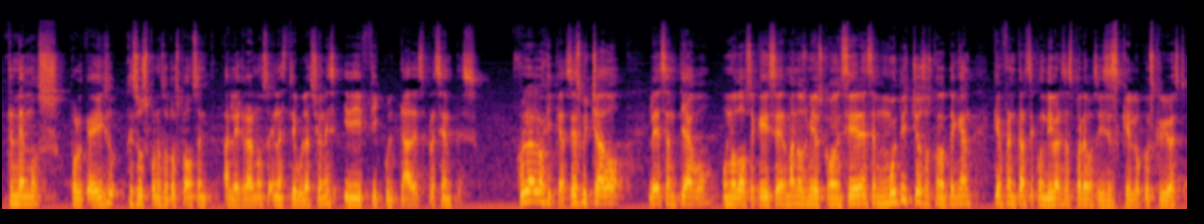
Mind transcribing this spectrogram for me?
entendemos, por lo que hizo Jesús por nosotros, podemos alegrarnos en las tribulaciones y dificultades presentes. ¿Cuál es la lógica? Si he escuchado Lee Santiago 1.12 que dice, hermanos míos, considérense muy dichosos cuando tengan que enfrentarse con diversas pruebas. Y dices, qué loco escribió esto.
